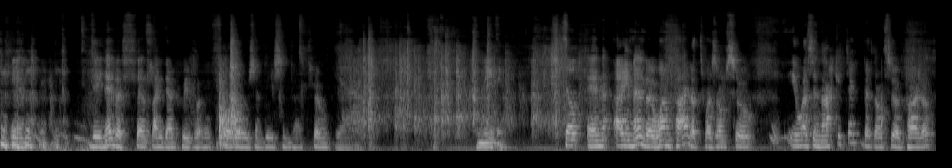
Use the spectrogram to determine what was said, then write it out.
And they never felt like that with uh, photos and this and that. So, Yeah. Amazing. So, and I remember one pilot was also, he was an architect, but also a pilot.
